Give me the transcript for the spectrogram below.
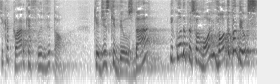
fica claro que é fluido vital. Porque diz que Deus dá e quando a pessoa morre, volta para Deus.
